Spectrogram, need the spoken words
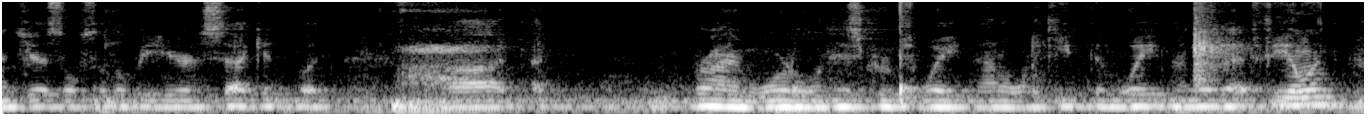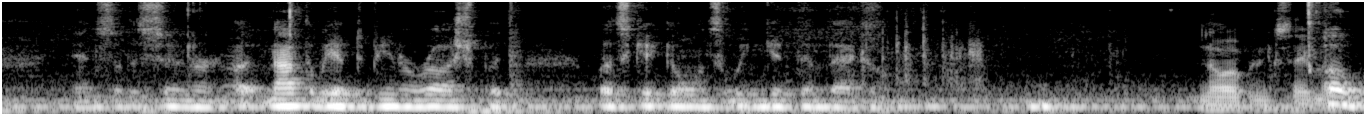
And Jizzle, so they'll be here in a second. But uh, Brian Wardle and his group's waiting. I don't want to keep them waiting. I know that feeling. And so the sooner, uh, not that we have to be in a rush, but let's get going so we can get them back home. No opening statement? Oh,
